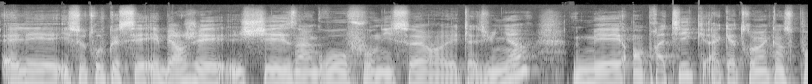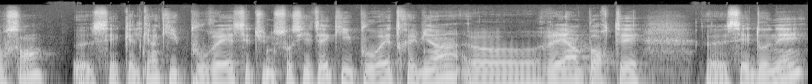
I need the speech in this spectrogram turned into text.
elle est, il se trouve que c'est hébergé chez un gros fournisseur états-unien, mais en pratique, à 95%, euh, c'est quelqu'un qui pourrait, c'est une société qui pourrait très bien euh, réimporter euh, ces données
